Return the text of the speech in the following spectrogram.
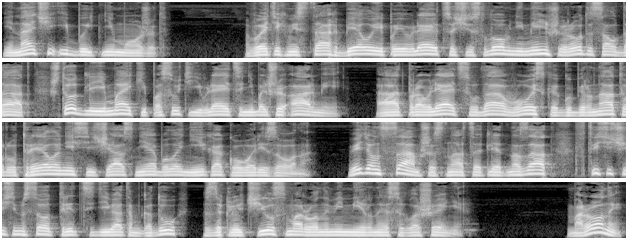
иначе и быть не может. В этих местах белые появляются числом не меньше роты солдат, что для Ямайки по сути является небольшой армией, а отправлять сюда войско губернатору Трелани сейчас не было никакого резона. Ведь он сам 16 лет назад, в 1739 году, заключил с Маронами мирное соглашение. Мароны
